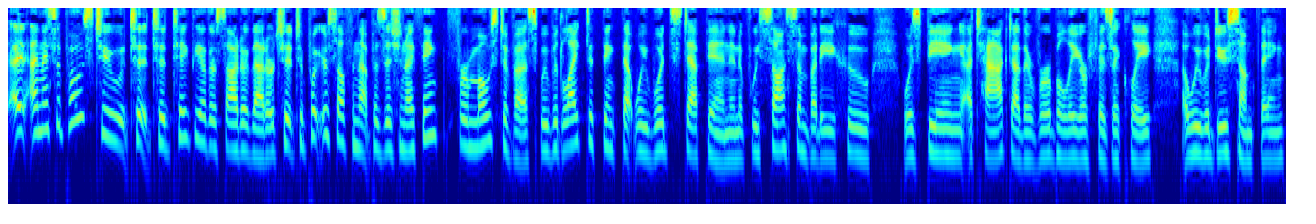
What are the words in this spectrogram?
and I suppose to, to to take the other side of that, or to, to put yourself in that position, I think for most of us, we would like to think that we would step in, and if we saw somebody who was being attacked, either verbally or physically, uh, we would do something.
